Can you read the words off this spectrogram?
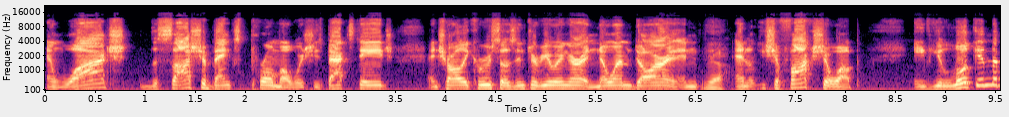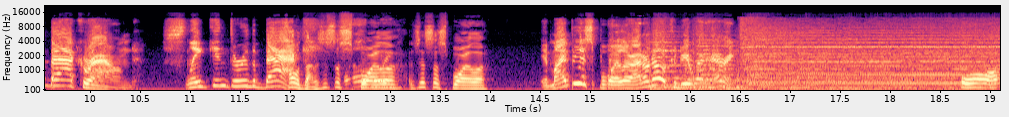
and watch the Sasha Banks promo where she's backstage and Charly Caruso's interviewing her and Noam Dar and Yeah. and Alicia Fox show up. If you look in the background, slinking through the back. hold on is this a way- spoiler is this a spoiler It might be a spoiler. I don't know. It could be a red herring. or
